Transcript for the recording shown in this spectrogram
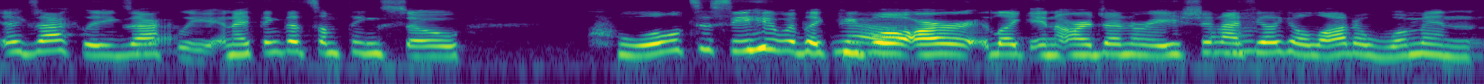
Exactly, exactly. And I think that's something so cool to see with like people Yeah. are like in our generation. I Uh-huh. feel like a lot of women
